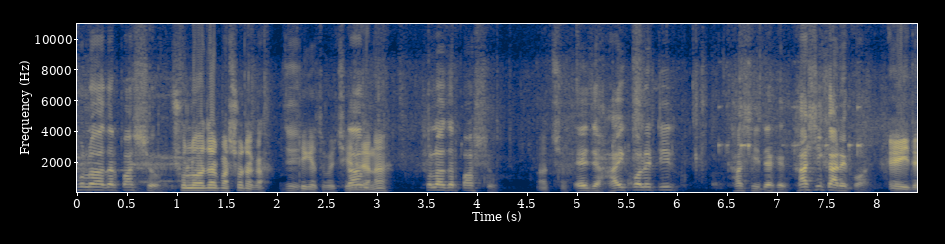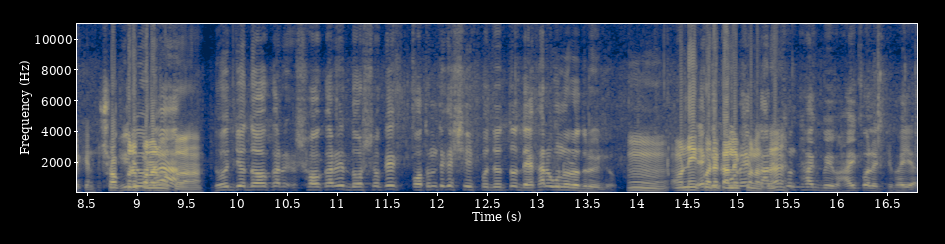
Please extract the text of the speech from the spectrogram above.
ষোলো হাজার পাঁচশো। ষোলো হাজার পাঁচশো টাকা। জি। ঠিক আছে ভাই ছেড়ে দেন হ্যাঁ? ষোলো হাজার পাঁচশো। আচ্ছা। এই যে হাই কোয়ালিটির খাসি দেখেন খাসি কারে কয়? এই দেখেন শখ করে পালার মতো হ্যাঁ। ধৈর্য সহকারে দর্শকে প্রথম থেকে শেষ পর্যন্ত দেখার অনুরোধ রইল। হুম অনেক করে কালেকশন আছে হ্যাঁ। থাকবে হাই কোয়ালিটি ভাইয়া।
